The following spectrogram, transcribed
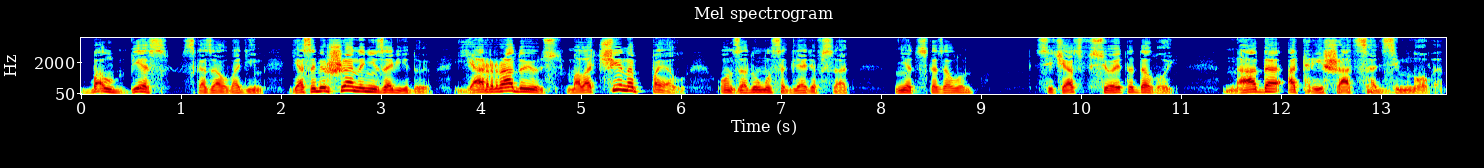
«Балбес!» — сказал Вадим. «Я совершенно не завидую. Я радуюсь! Молодчина, Пэл!» Он задумался, глядя в сад. «Нет», — сказал он, — «сейчас все это долой. Надо отрешаться от земного».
